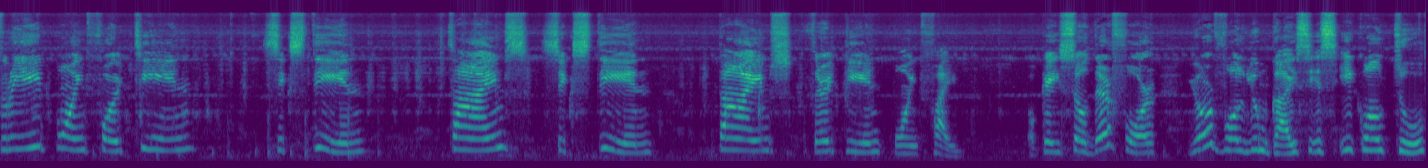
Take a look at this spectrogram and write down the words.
3.14 16 times 16 times 13.5. Okay, so therefore, your volume, guys, is equal to,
